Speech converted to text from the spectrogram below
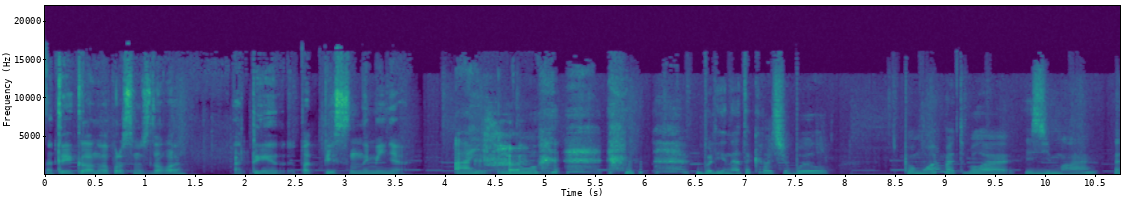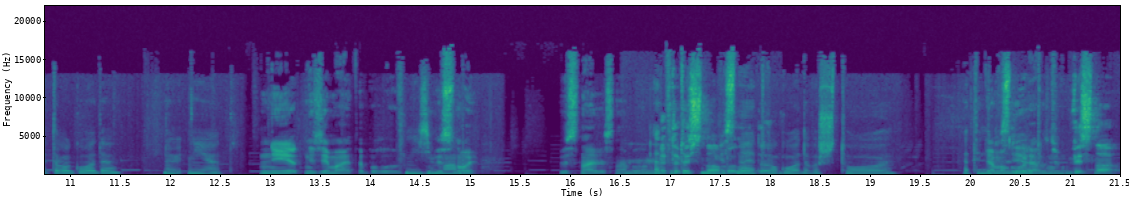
А ты главный вопрос ему задала? А ты подписан на меня? Ай, ну... Блин, это, короче, был... По-моему, это была зима этого года. Нет. Нет, не зима, это было Не зима. весной. Весна, весна была. М. Это, Это точно весна не весна была, этого да. года. Вы что? Это не Я весна могу глянуть. года. Весна.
